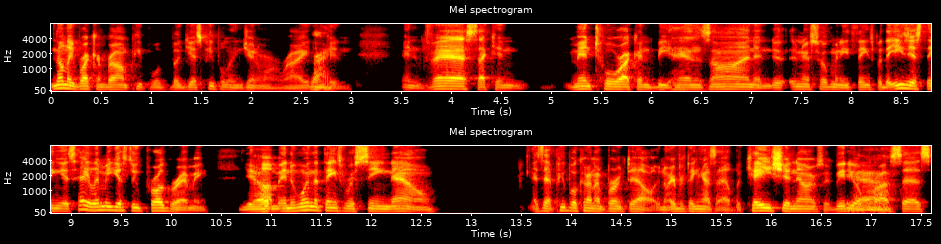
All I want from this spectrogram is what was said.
not only black and brown people but just people in general right, right. invest, I can mentor, I can be hands-on, and, and, there's so many things. But the easiest thing is, hey, let me just do programming. Yeah. Um, and one of the things we're seeing now is that people are kind of burnt out. You know, everything has an application now, there's a video yeah. process.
